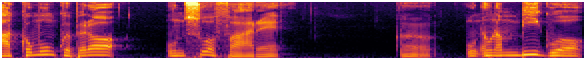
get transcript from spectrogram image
Ha comunque però un suo fare, uh, un, un ambiguo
